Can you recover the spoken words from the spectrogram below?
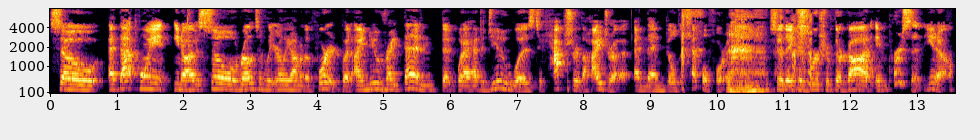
So at that point, you know, I was still relatively early on in the fort, but I knew right then that what I had to do was to capture the Hydra and then build a temple for it so they could worship their god in person, you know.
